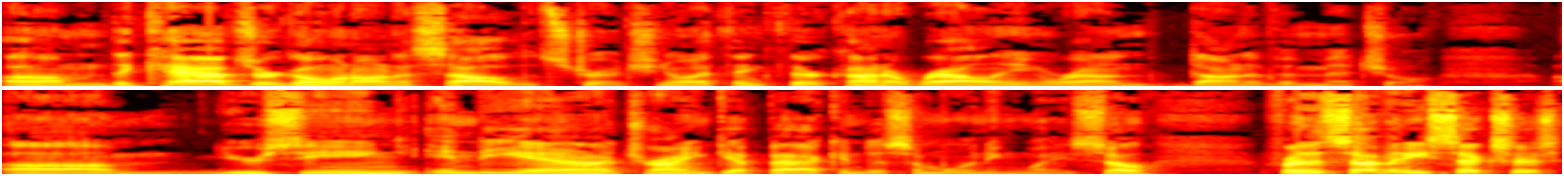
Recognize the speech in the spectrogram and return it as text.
Um, the Cavs are going on a solid stretch. You know, I think they're kind of rallying around Donovan Mitchell. Um, you're seeing Indiana try and get back into some winning ways. So for the 76ers,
